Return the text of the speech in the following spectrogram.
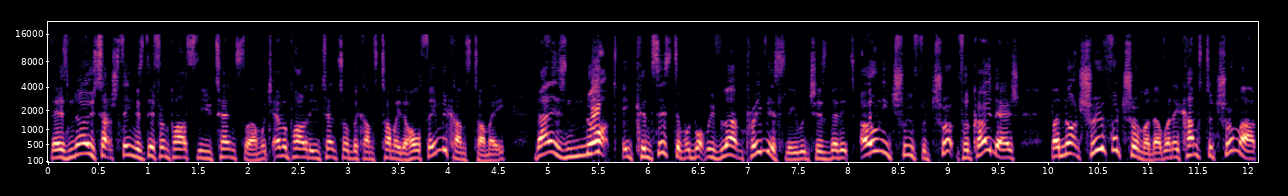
there's no such thing as different parts of the utensil, and whichever part of the utensil becomes tamei, the whole thing becomes tamei. That is not consistent with what we've learnt previously, which is that it's only true for tr- for kodesh, but not true for truma. That when it comes to truma,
